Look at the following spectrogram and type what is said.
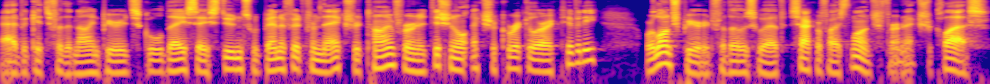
Advocates for the nine period school day say students would benefit from the extra time for an additional extracurricular activity or lunch period for those who have sacrificed lunch for an extra class.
